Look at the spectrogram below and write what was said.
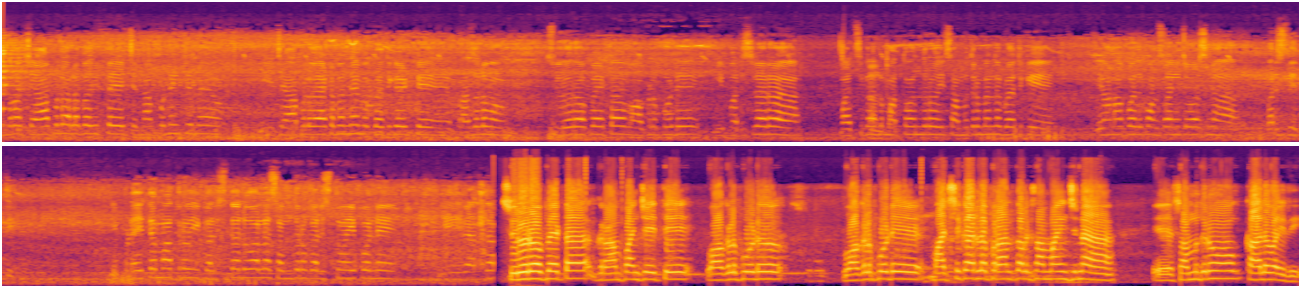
ఇందులో చేపలు అలా బతికితే? చిన్నప్పటి నుంచి మేము ఈ చేపల వేట మీదే మేము బ్రతికెట్టి ప్రజలు సూర్యరావుపేట మాకులపూడి ఈ పరిసర మత్స్యకారులు మొత్తం అందరూ ఈ సముద్రం మీద బ్రతికి జీవనోపాధి కొనసాగించవలసిన పరిస్థితి. ఇప్పుడైతే మాత్రం ఈ కలుషితాల వల్ల సముద్రం కలుషితం అయిపోయినాయి. సురూరావుపేట గ్రామ పంచాయతీ వాకలపూడు వాకలపూడి మత్స్యకారుల ప్రాంతాలకు సంబంధించిన సముద్రం కాలువ ఇది.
